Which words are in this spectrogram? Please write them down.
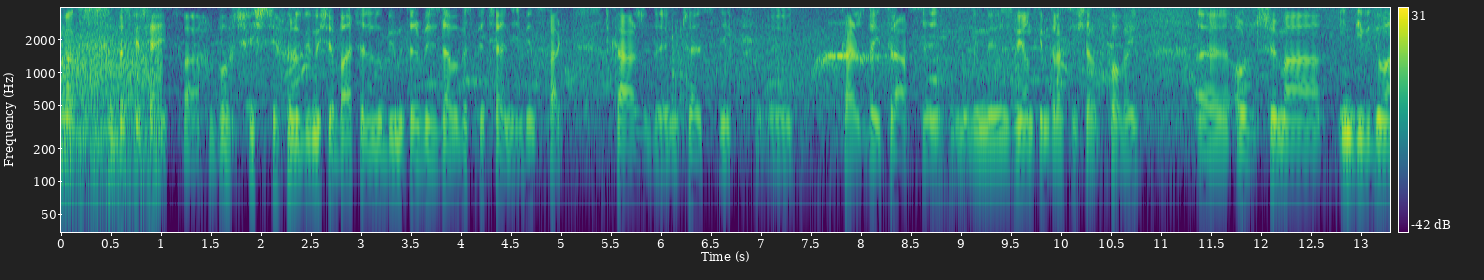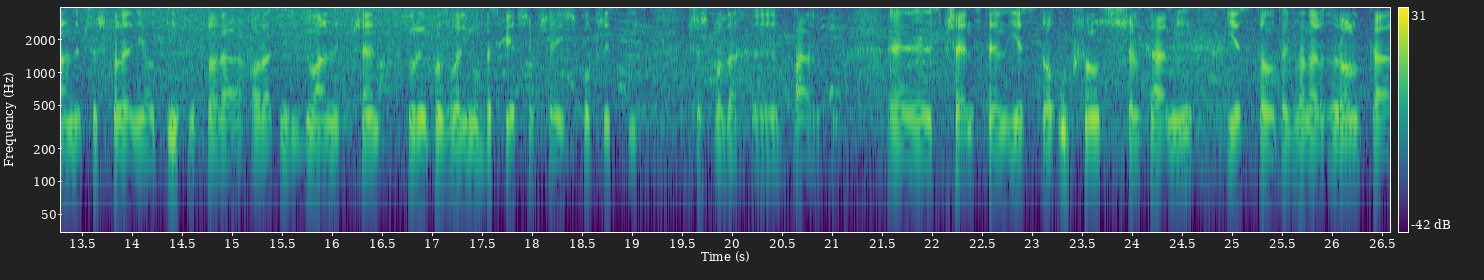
Temat bezpieczeństwa, bo oczywiście lubimy się bać, ale lubimy też być zabezpieczeni, więc tak, każdy uczestnik y, każdej trasy, mówimy z wyjątkiem trasy siatkowej, e, otrzyma indywidualne przeszkolenie od instruktora oraz indywidualny sprzęt, który pozwoli mu bezpiecznie przejść po wszystkich przeszkodach e, parku. E, Sprzęt ten jest to uprząż z szelkami, jest to tak zwana rolka,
